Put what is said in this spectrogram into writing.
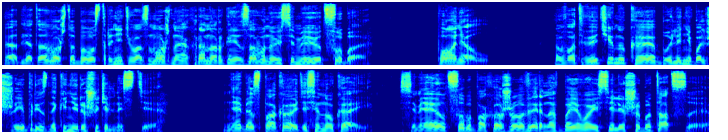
а для того, чтобы устранить возможную охрану, организованную семьей Цуба. Понял. В ответе Инукая были небольшие признаки нерешительности. «Не беспокойтесь, Инукай. Семья Юцуба, похоже, уверена в боевой силе Шибутации.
